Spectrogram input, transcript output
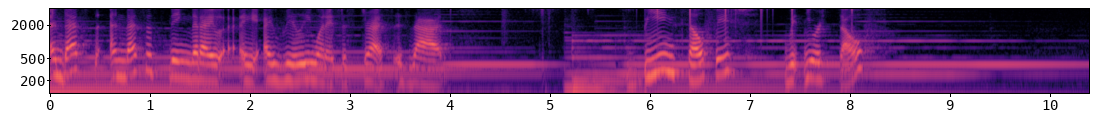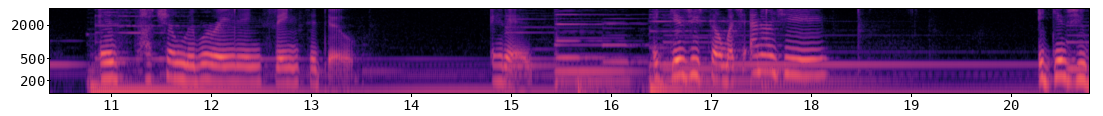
and that's and that's the thing that I, I, I really wanted to stress is that being selfish with yourself is such a liberating thing to do. It is. It gives you so much energy, it gives you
